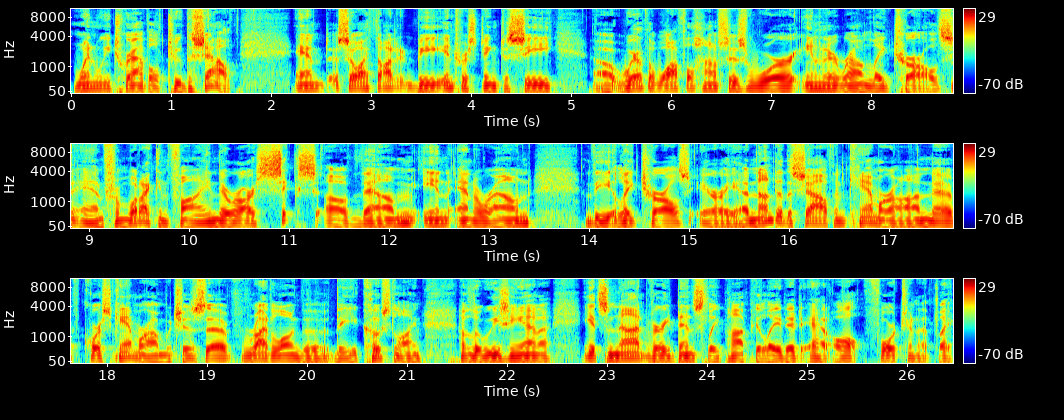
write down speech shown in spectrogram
when we travel to the South. And so I thought it'd be interesting to see uh, where the Waffle Houses were in and around Lake Charles. And from what I can find, there are six of them in and around the Lake Charles area. None to the south in Cameron. Uh, of course, Cameron, which is uh, right along the, the coastline of Louisiana, it's not very densely populated at all, fortunately.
